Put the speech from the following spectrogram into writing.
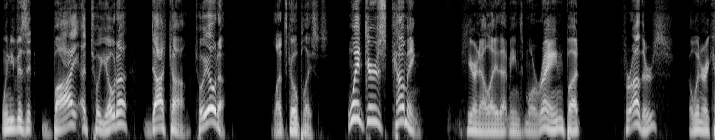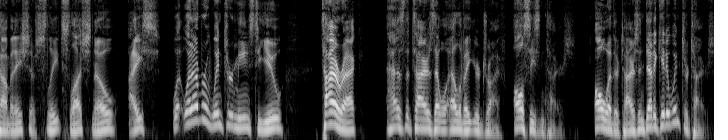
when you visit buyatoyota.com. Toyota, let's go places. Winter's coming. Here in LA, that means more rain, but for others, a wintry combination of sleet, slush, snow, ice, whatever winter means to you, Tire Rack has the tires that will elevate your drive. All season tires, all weather tires, and dedicated winter tires.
